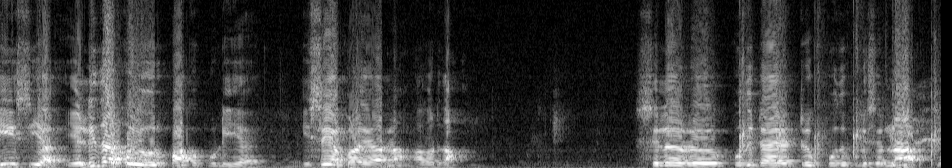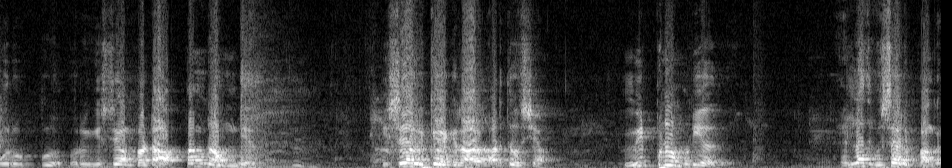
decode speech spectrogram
ஈஸியாக எளிதாக போய் ஒரு பார்க்கக்கூடிய இசையமைப்பாளர் யாருன்னா அவர் தான் சிலர் புது டைரக்டர் புது ப்ரொடியூசர்னா ஒரு பு- ஒரு இசையமைப்பாட்டை அப்பன் முடியாது. இசையமைக்க வைக்கிற அடுத்த விஷயம். மீட் பண்ண முடியாது. எல்லாத்துக்கும் விசாரிப்பாங்க.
